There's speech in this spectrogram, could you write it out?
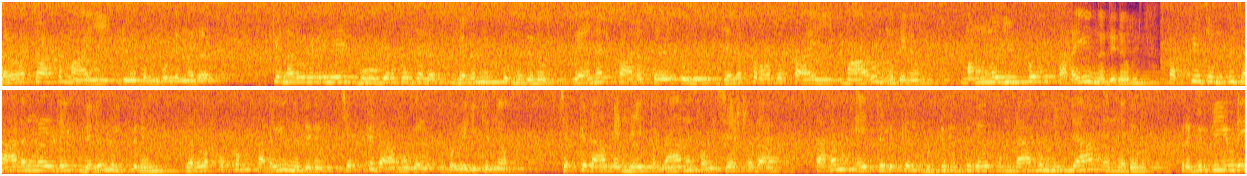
വെള്ളച്ചാട്ടമായി രൂപം കൊള്ളുന്നത് കിണറുകളിലെ ഭൂഗർഭജലം നിലനിർത്തുന്നതിനും വേനൽക്കാലത്ത് ഒരു ജലസ്രോതസ്സായി മാറുന്നതിനും മണ്ണൊലിപ്പ് തടയുന്നതിനും സസ്യജന്തുജാലങ്ങളുടെ നിലനിൽപ്പിനും വെള്ളപ്പൊക്കം തടയുന്നതിനും ചെക്ക് ഡാമുകൾ ഉപകരിക്കുന്നു. ചെക്ക് ഡാമിന്റെ പ്രധാന സവിശേഷത സ്ഥലം ഏറ്റെടുക്കൽ ബുദ്ധിമുട്ടുകൾ ഉണ്ടാകുന്നില്ല എന്നതും പ്രകൃതിയുടെ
